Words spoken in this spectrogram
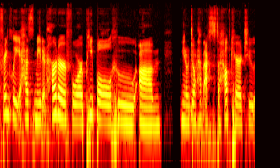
frankly has made it harder for people who um, you know don't have access to healthcare to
